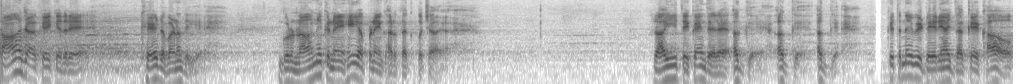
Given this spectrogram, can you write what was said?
ਤਾਂ ਜਾ ਕੇ ਕਿਧਰੇ ਖੇਡ ਬਣਦੀ ਹੈ ਗੁਰੂ ਨਾਨਕ ਨੇ ਹੀ ਆਪਣੇ ਘਰ ਤੱਕ ਪਹੁੰਚਾਇਆ। ਹੈ ਰਾਈ ਤੇ ਕਹਿੰਦੇ ਰਹੇ, ਅੱਗੇ ਅੱਗੇ ਅੱਗੇ। ਕਿਤਨੇ ਵੀ ਡੇਰਿਆਂ 'ਚ ਧੱਕੇ ਖਾਓ,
